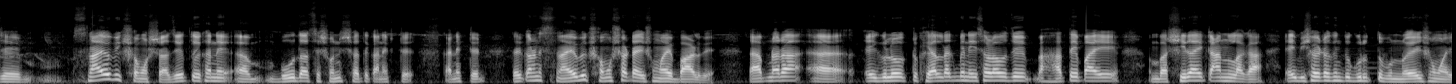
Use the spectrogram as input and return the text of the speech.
যে স্নায়বিক সমস্যা, যেহেতু এখানে বুধ আছে, শনির সাথে কানেক্টেড কানেক্টেড তার কারণে স্নায়বিক সমস্যাটা এই সময় বাড়বে। তা আপনারা এইগুলো একটু খেয়াল রাখবেন। এছাড়াও যে হাতে পায়ে বা শিরায় টান লাগা, এই বিষয়টা কিন্তু গুরুত্বপূর্ণ এই সময়।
